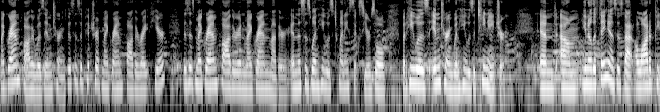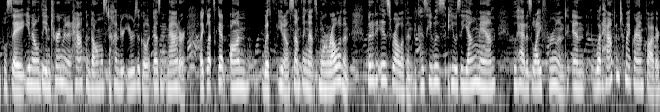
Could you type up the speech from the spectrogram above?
My grandfather was interned. This is a picture of my grandfather right here. This is my grandfather and my grandmother, and this is when he was 26 years old, but he was interned when he was a teenager. And um, you know, the thing is, is that a lot of people say, you know, the internment happened almost 100 years ago. It doesn't matter. Like, let's get on with you know something that's more relevant. But it is relevant because he was he was a young man who had his life ruined, and what happened to my grandfather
